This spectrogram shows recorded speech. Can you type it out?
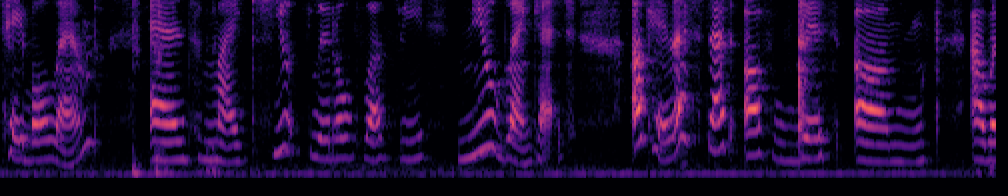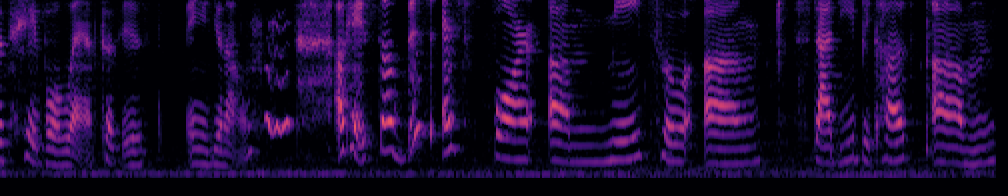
table lamp and my cute little fluffy new blanket. Okay, let's start off with um our table lamp because it's you know. okay, so this is for um me to um study because um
